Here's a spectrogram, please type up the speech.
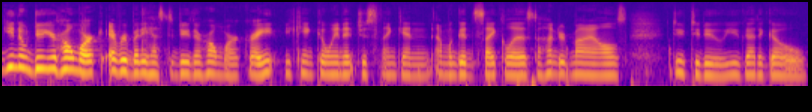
you know, do your homework. Everybody has to do their homework, right? You can't go in it just thinking I'm a good cyclist, 100 miles, do to do. You got to go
